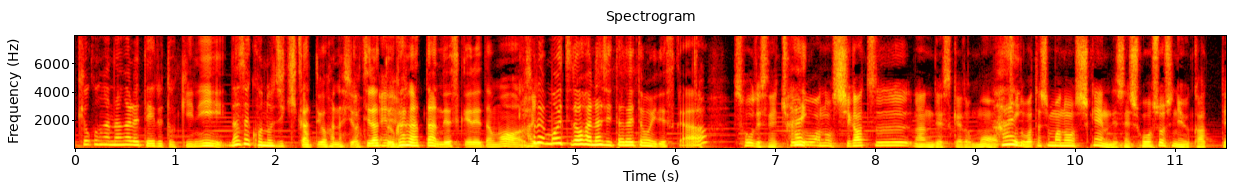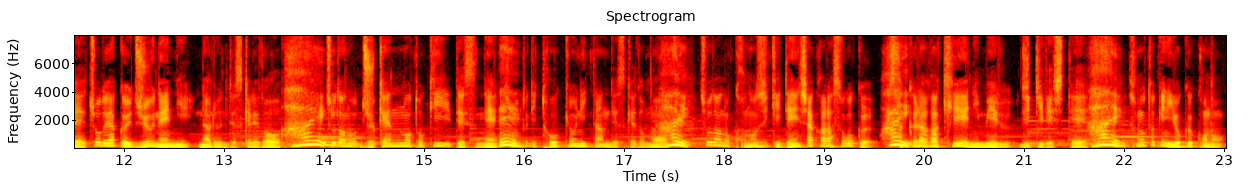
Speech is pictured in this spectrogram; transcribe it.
曲が流れている時になぜこの時期かというお話をちらっと伺ったんですけれども、はい。それもう一度お話しいただいてもいいですか、そうですね。ちょうどあの4月なんですけども、はい。ちょうど私もあの試験ですね、司法書士に受かってちょうど約10年になるんですけれど、はい。ちょうどあの受験の時ですね。ええ。その時東京にいたんですけども、はい。ちょうどあのこの時期電車からすごくはい。桜が綺麗に見える時期でして、はい。その時によくこの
